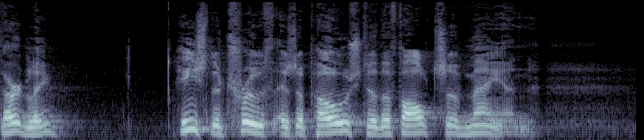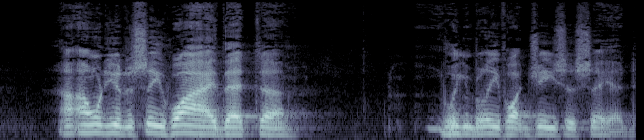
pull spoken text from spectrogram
Thirdly, He's the truth as opposed to the faults of man. I want you to see why that uh, we can believe what Jesus said.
